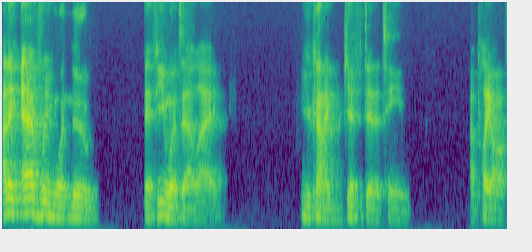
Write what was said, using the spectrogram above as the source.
I think everyone knew if he went to LA, you kind of gifted a team a playoff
